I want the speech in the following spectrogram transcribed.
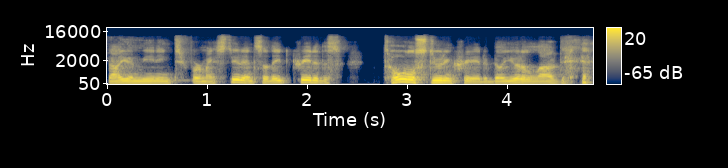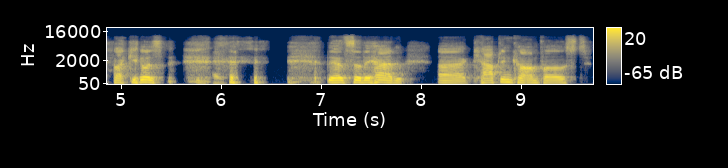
value and meaning to, for my students? So they created this total student created bill. You would have loved it. Like it was so they had uh, captain compost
